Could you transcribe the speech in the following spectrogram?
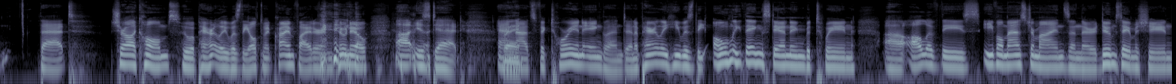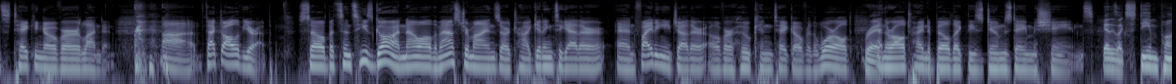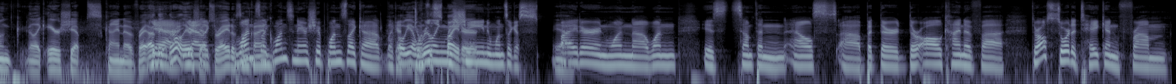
that Sherlock Holmes, who apparently was the ultimate crime fighter, and who knew, uh, is dead. And Right. it's Victorian England, and apparently he was the only thing standing between uh, all of these evil masterminds and their doomsday machines taking over London. uh, in fact, all of Europe. So, but since he's gone, now all the masterminds are try- getting together and fighting each other over who can take over the world. Right. And they're all trying to build like these doomsday machines. Yeah, these like steampunk like airships kind of, right? Are they, they're all airships, like, right? One's some kind? like one's an airship, one's like a like a Oh, yeah, one's a drilling machine, and one's like a spider, and one uh, one is something else. Uh, but they're they're all kind of uh, they're all sort of taken from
